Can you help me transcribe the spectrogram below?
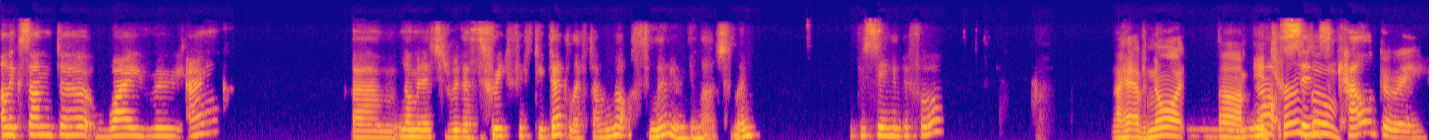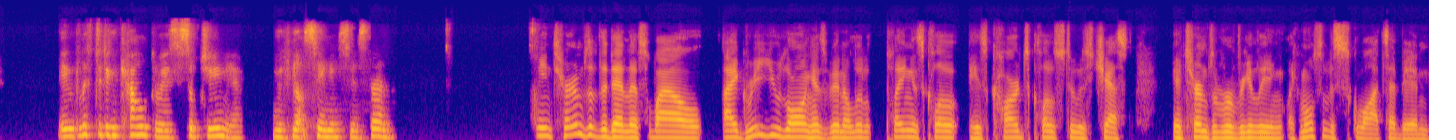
Alexander Wairuyang um, nominated with a 350 deadlift. I'm not familiar with him actually. Have you seen him before? I have not. Um, not in terms since of Calgary. He lifted in Calgary as sub junior. We've not seen him since then. In terms of the deadlifts, while I agree Yulong has been a little playing his clo- his cards close to his chest in terms of revealing like most of his squats have been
